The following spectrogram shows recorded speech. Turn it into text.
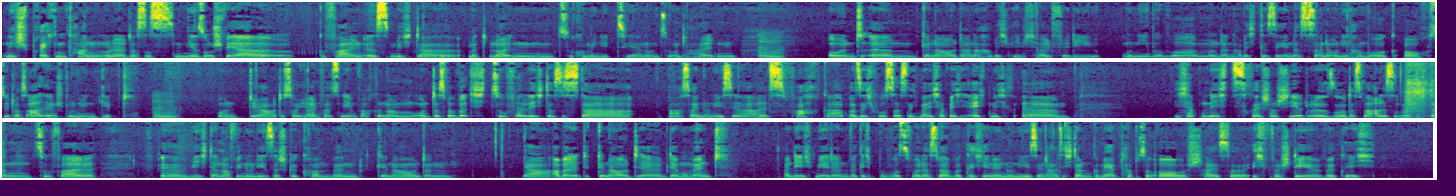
nicht sprechen kann oder dass es mir so schwer gefallen ist, mich da mit Leuten zu kommunizieren und zu unterhalten. Mhm. Und ähm, genau danach habe ich mich halt für die Uni beworben und dann habe ich gesehen, dass es an der Uni Hamburg auch Südostasien-Studien gibt. Mhm. Und ja, das habe ich einfach als Nebenfach genommen und das war wirklich zufällig, dass es da Bahasa Indonesia als Fach gab. Also ich wusste das nicht mehr. Ich habe mich echt nicht, ähm, ich habe nichts recherchiert oder so. Das war alles wirklich dann Zufall äh, wie ich dann auf Indonesisch gekommen bin. Genau, und dann, ja, aber genau der, der Moment, an dem ich mir dann wirklich bewusst wurde, das war wirklich in Indonesien, als ich dann gemerkt habe, so, oh, scheiße, ich verstehe wirklich,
